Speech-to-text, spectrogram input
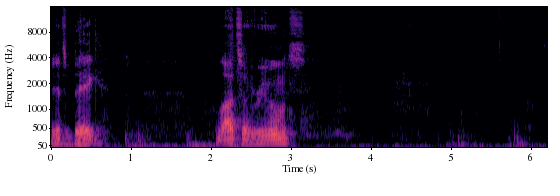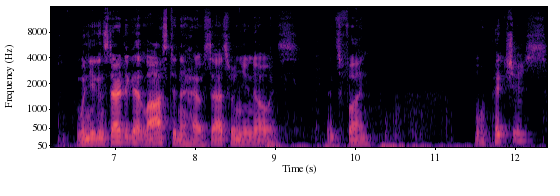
It's big. Lots of rooms. When you can start to get lost in a house, that's when you know it's it's fun. Pictures.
